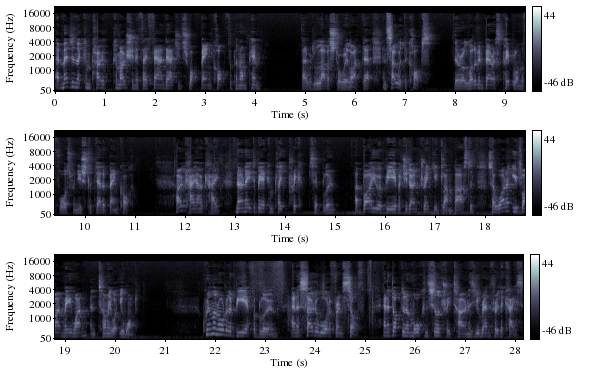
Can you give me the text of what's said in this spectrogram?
Imagine the compo- commotion if they found out you'd swapped Bangkok for Phnom Penh. They would love a story like that, and so would the cops. There are a lot of embarrassed people on the force when you slipped out of Bangkok. Okay, okay, no need to be a complete prick, said Bloom. I buy you a beer, but you don't drink, you glum bastard, so why don't you buy me one and tell me what you want? Quinlan ordered a beer for Bloom and a soda water for himself, and adopted a more conciliatory tone as he ran through the case,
